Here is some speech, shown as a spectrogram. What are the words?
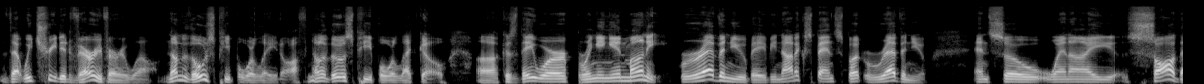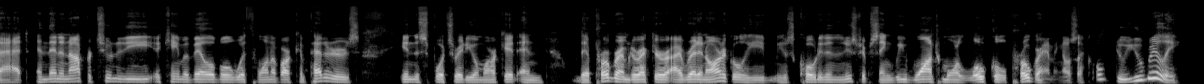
that we treated very, very well. None of those people were laid off. None of those people were let go uh, because they were bringing in money, revenue, baby, not expense, but revenue. And so when I saw that, and then an opportunity came available with one of our competitors in the sports radio market, and their program director, I read an article, he, he was quoted in the newspaper saying, We want more local programming. I was like, Oh, do you really?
